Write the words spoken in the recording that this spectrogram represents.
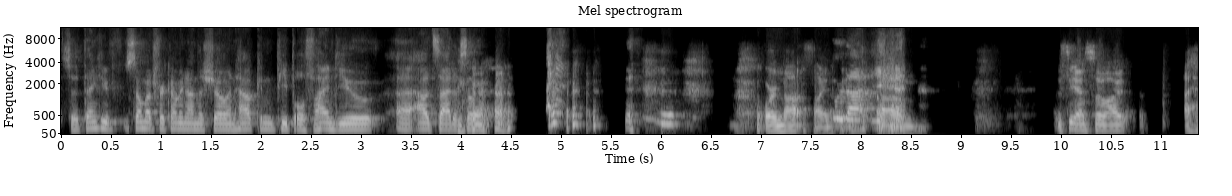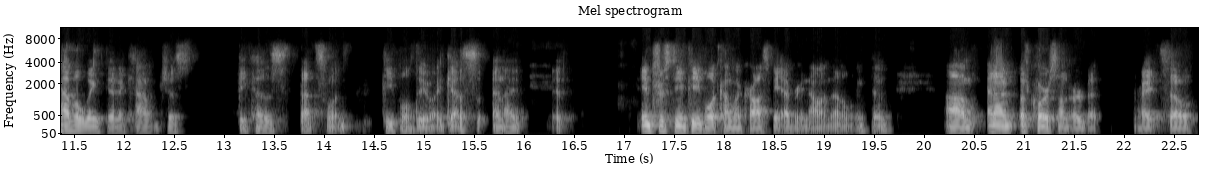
So thank you so much for coming on the show. And how can people find you uh, outside of social? or not find Or not, yeah. Um, so yeah, so I I have a LinkedIn account just because that's what people do, I guess. And I interesting people come across me every now and then on LinkedIn. Um, and I'm of course on Urbit, right? So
